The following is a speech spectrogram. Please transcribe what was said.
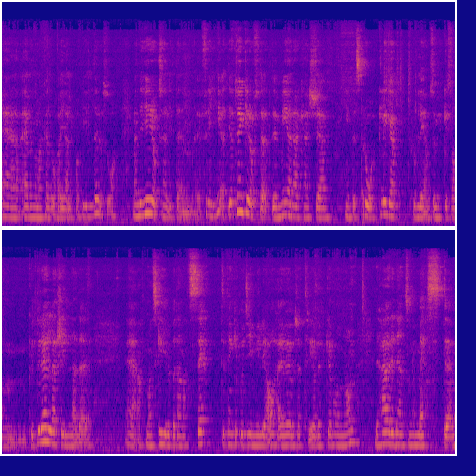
Eh, även om man kan då ha hjälp av bilder och så. Men det ger också en liten eh, frihet. Jag tänker ofta att det är mera kanske inte språkliga problem så mycket som kulturella skillnader. Eh, att man skriver på ett annat sätt. Jag tänker på Jimmy Liao, här har jag översatt tre böcker av honom. Det här är den som är mest eh,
